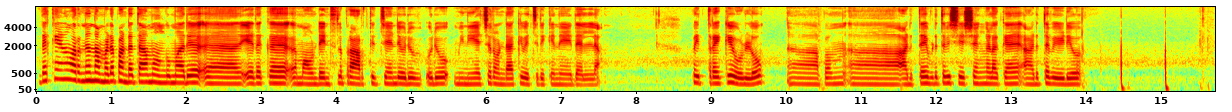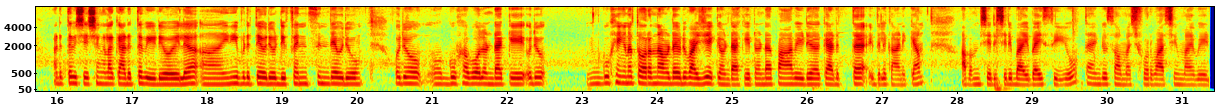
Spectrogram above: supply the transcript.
ഇതൊക്കെയെന്ന് പറഞ്ഞാൽ നമ്മുടെ പണ്ടത്തെ ആ മോങ്കുമാർ ഏതൊക്കെ മൗണ്ടെയ്ൻസിൽ പ്രാർത്ഥിച്ചതിന്റെ ഒരു ഒരു മിനിയേച്ചർ ഉണ്ടാക്കി വെച്ചിരിക്കുന്ന ഇതെല്ലാം. അപ്പോൾ ഇത്രയൊക്കെ ഉള്ളൂ. അപ്പം അടുത്ത ഇവിടുത്തെ വിശേഷങ്ങളൊക്കെ അടുത്ത വീഡിയോ അടുത്ത വിശേഷങ്ങളൊക്കെ അടുത്ത വീഡിയോയിൽ ഇനി ഇവിടുത്തെ ഒരു ഡിഫെൻസിന്റെ ഒരു ഒരു ഗുഹ പോലെ ഉണ്ടാക്കി ഒരു ഗുഹ ഇങ്ങനെ തുറന്ന് അവിടെ ഒരു വഴിയൊക്കെ ഉണ്ടാക്കിയിട്ടുണ്ട്. അപ്പോൾ ആ വീഡിയോ ഒക്കെ അടുത്ത ഇതിൽ കാണിക്കാം. അപ്പം ശരി ശരി. Bye bye see you thank you so much for watching my video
